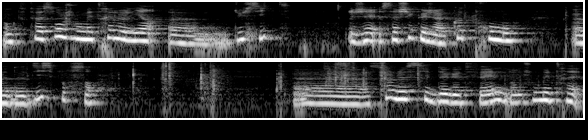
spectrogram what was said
Donc de toute façon, je vous mettrai le lien euh, du site. Sachez que j'ai un code promo euh, de 10% sur le site de Gutfeld. Donc je vous mettrai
